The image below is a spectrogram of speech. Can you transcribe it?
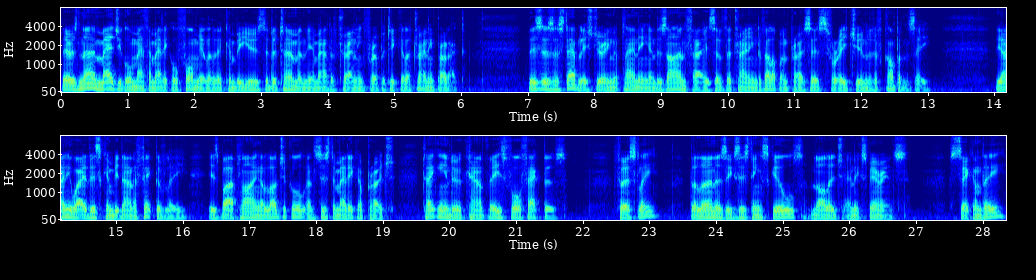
There is no magical mathematical formula that can be used to determine the amount of training for a particular training product. This is established during the planning and design phase of the training development process for each unit of competency. The only way this can be done effectively is by applying a logical and systematic approach taking into account these four factors. Firstly, the learner's existing skills, knowledge, and experience. Secondly,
